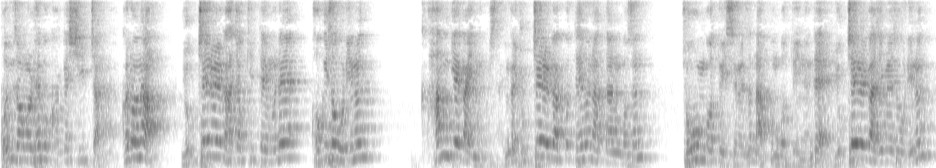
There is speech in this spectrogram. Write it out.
본성을 회복하기 쉽잖아요. 그러나 육체를 가졌기 때문에 거기서 우리는 한계가 있는 것이다. 그러니까 육체를 갖고 태어났다는 것은 좋은 것도 있으면서 나쁜 것도 있는데 육체를 가지면서 우리는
